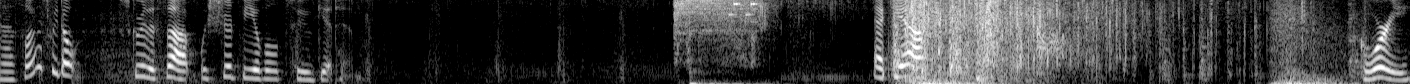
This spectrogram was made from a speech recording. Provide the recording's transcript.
Now, as long as we don't screw this up, we should be able to get him. Heck yeah. Gory.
